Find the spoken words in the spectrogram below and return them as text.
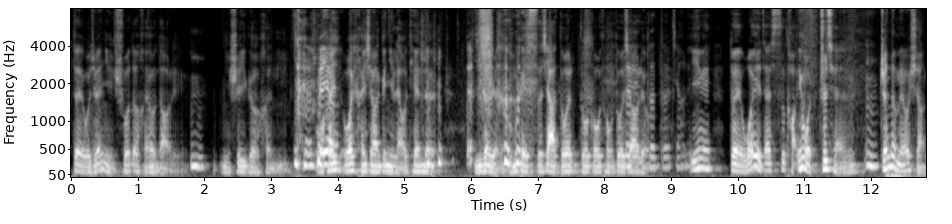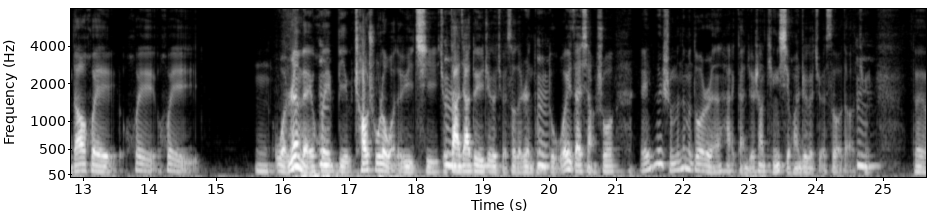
对，我觉得你说的很有道理。嗯，你是一个很，我很我很喜欢跟你聊天的一个人，我们可以私下多多沟通、多交流。多多交流。因为对我也在思考，因为我之前嗯真的没有想到会会会，嗯，我认为会嗯比超出了我的预期，就嗯大家对于这个角色的认同嗯度。我也在想说，哎，为什么那么多人还感觉上挺喜欢这个角色的？挺嗯，对，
